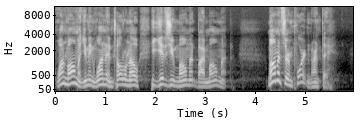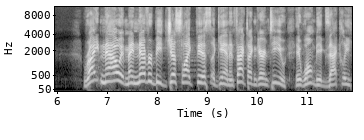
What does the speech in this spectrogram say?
One moment. You mean one in total? No, He gives you moment by moment. Moments are important, aren't they? Right now, it may never be just like this again. In fact, I can guarantee you it won't be exactly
